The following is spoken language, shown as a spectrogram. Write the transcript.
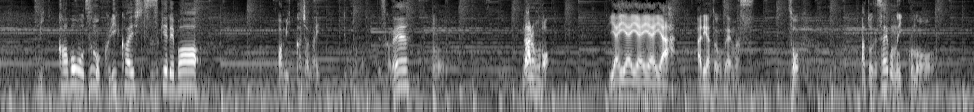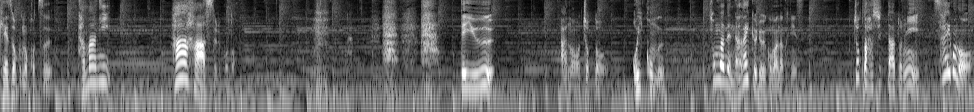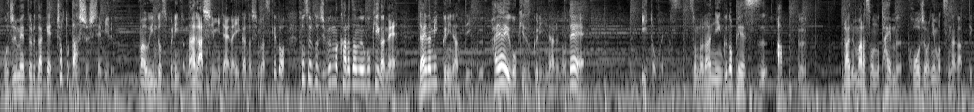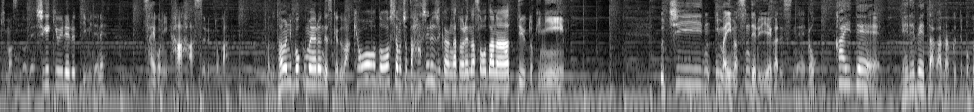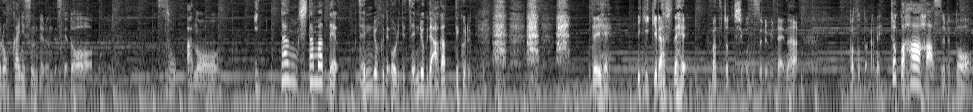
三日坊主も繰り返し続ければあ3日じゃないってことなんですかね。うん。なるほど。いやいやいやいやいや。ありがとうございます。そう。あとで最後の1個の継続のコツ。たまにハーハーすること。っていうあのちょっと追い込む。そんなね長い距離追い込まなくていいんです。ちょっと走った後に最後の 50m だけちょっとダッシュしてみる。まあ、ウィンドスプリント流しみたいな言い方しますけどそうすると自分の体の動きがねダイナミックになっていく。速い動き作りになるのでいいと思います。そのランニングのペースアップマラソンのタイム向上にもつながってきますので刺激を入れるっていう意味でね最後にハーハーするとか。あのたまに僕もやるんですけどわ今日どうしてもちょっと走る時間が取れなそうだなっていう時にうち今今住んでる家がですね6階でエレベーターがなくて僕6階に住んでるんですけどそあの一旦下まで全力で降りて全力で上がってくる。って息切らしてまたちょっと仕事するみたいなこととかね。ちょっとハーハーすると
